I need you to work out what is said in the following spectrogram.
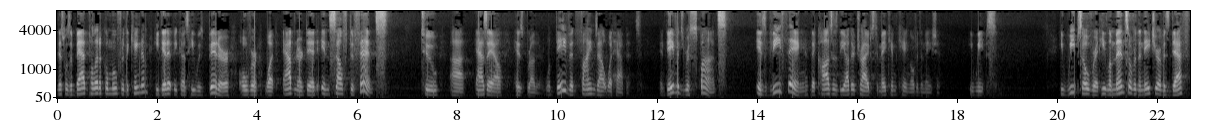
this was a bad political move for the kingdom. He did it because he was bitter over what Abner did in self defense to uh, Asahel, his brother. Well, David finds out what happens. And David's response is the thing that causes the other tribes to make him king over the nation. He weeps. He weeps over it. He laments over the nature of his death.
